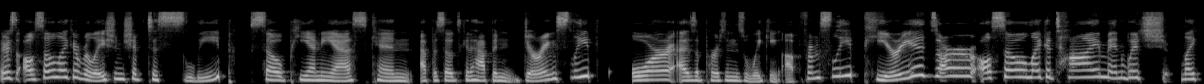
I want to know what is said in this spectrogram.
There's also like a relationship to sleep. So PNES can episodes can happen during sleep or as a person is waking up from sleep. Periods are also like a time in which like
